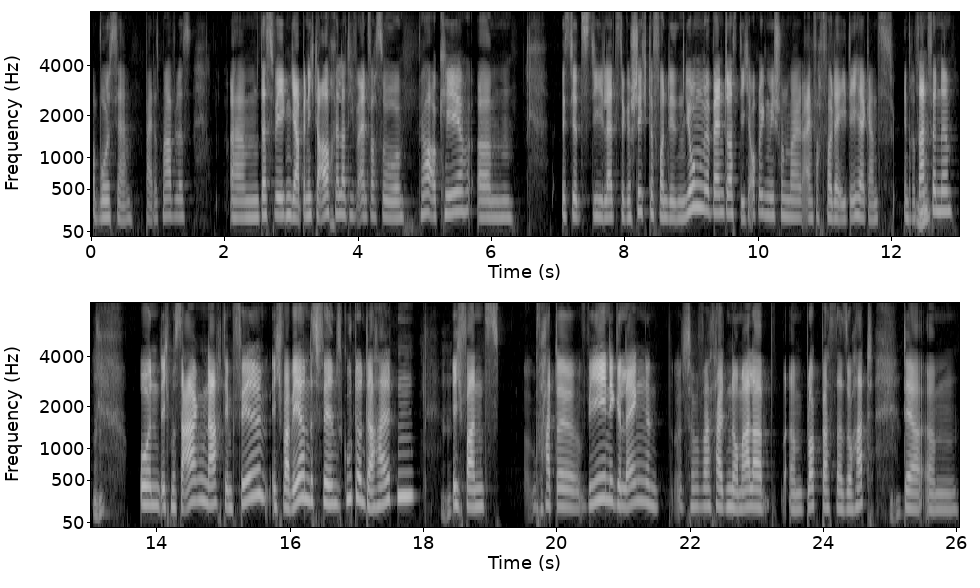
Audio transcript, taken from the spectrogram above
obwohl es ja beides Marvel ist. Ähm, deswegen, ja, bin ich da auch relativ einfach so, ja, okay, ähm, ist jetzt die letzte Geschichte von diesen jungen Avengers, die ich auch irgendwie schon mal einfach voll der Idee her ganz interessant Mhm. finde. Mhm. Und ich muss sagen, nach dem Film, ich war während des Films gut unterhalten. Mhm. Ich fand's, hatte wenige Längen, was halt ein normaler ähm, Blockbuster so hat. Mhm. Der, ähm,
